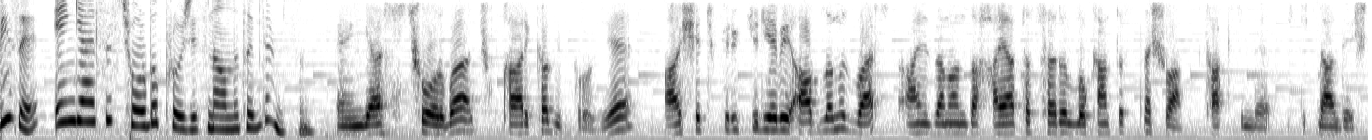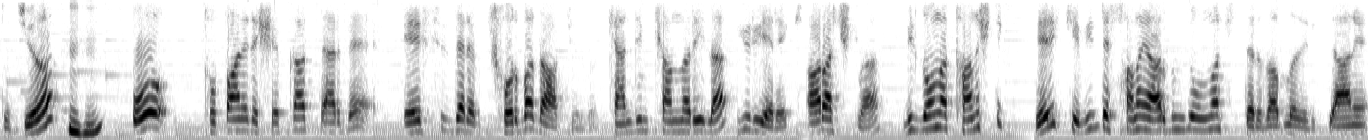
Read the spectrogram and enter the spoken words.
Bize Engelsiz Çorba projesini anlatabilir misin? Engelsiz Çorba çok harika bir proje. Ayşe Tükürükçü diye bir ablamız var. Aynı zamanda Hayata Sarı lokantasında şu an Taksim'de İstiklal'de işletiyor. Hı hı. O Tophane'de Şefkatler'de evsizlere çorba dağıtıyordu. Kendi imkanlarıyla yürüyerek, araçla. Biz de onunla tanıştık. Dedik ki biz de sana yardımcı olmak isteriz abla dedik. Yani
